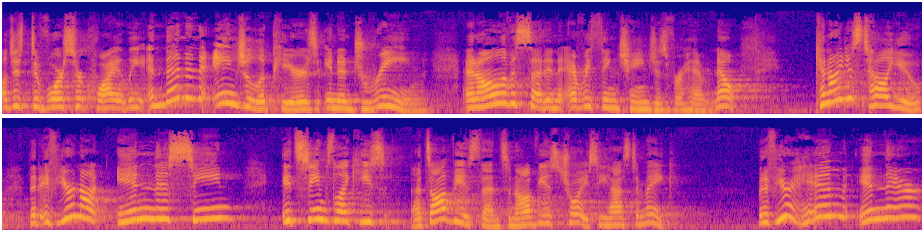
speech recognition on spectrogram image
I'll just divorce her quietly. And then an angel appears in a dream, and all of a sudden, everything changes for him. Now, can I just tell you that if you're not in this scene, it seems like he's, that's obvious then. It's an obvious choice he has to make. But if you're him in there,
